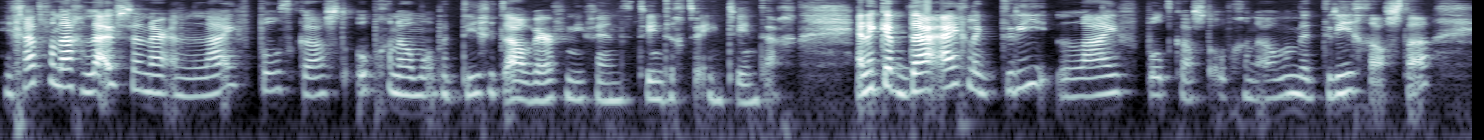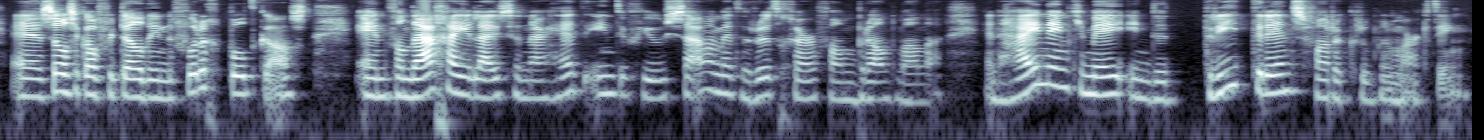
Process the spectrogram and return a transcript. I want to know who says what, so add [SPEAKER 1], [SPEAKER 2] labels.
[SPEAKER 1] Je gaat vandaag luisteren naar een live podcast opgenomen op het Digitaal Werven Event 2022. En ik heb daar eigenlijk drie live podcasts opgenomen met drie gasten. Eh, zoals ik al vertelde in de vorige podcast. En vandaag ga je luisteren naar het interview samen met Rutger van Brandmannen. En hij neemt je mee in de drie trends van recruitment marketing.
